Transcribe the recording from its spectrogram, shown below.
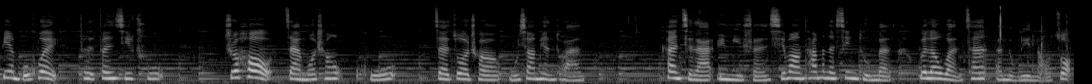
便不会分分析出。之后再磨成糊，再做成无效面团。看起来，玉米神希望他们的信徒们为了晚餐而努力劳作。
